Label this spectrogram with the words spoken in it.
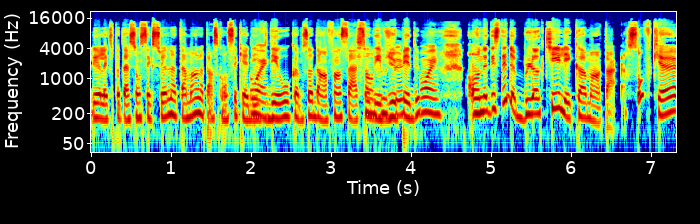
l'exploitation sexuelle notamment, là, parce qu'on sait qu'il y a des vidéos comme ça d'enfants, ça sont des vieux pédos. On a décidé de bloquer les commentaires. Sauf que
